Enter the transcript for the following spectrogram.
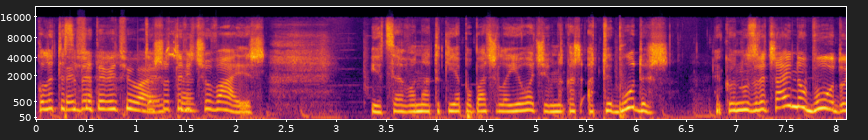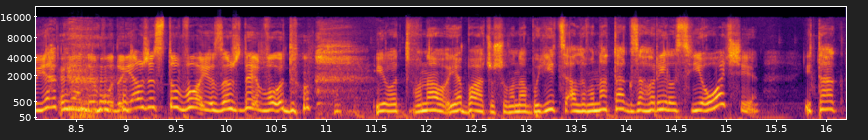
коли ти Те, себе що ти відчуваєш. те, що ти так. відчуваєш. І це вона такі, я побачила її очі, і вона каже: А ти будеш? Я кажу, ну звичайно буду. Як я не буду? Я вже з тобою завжди буду. І от вона, я бачу, що вона боїться, але вона так загорілась її очі, і так,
